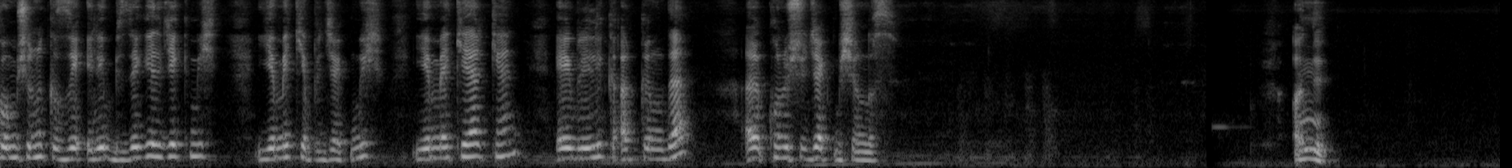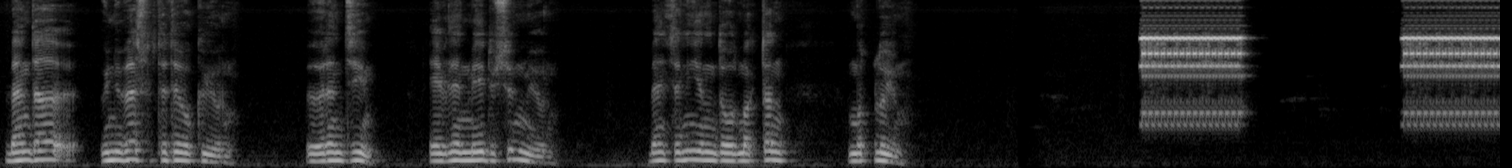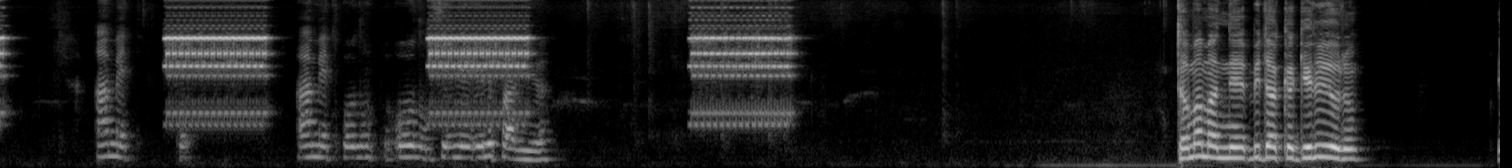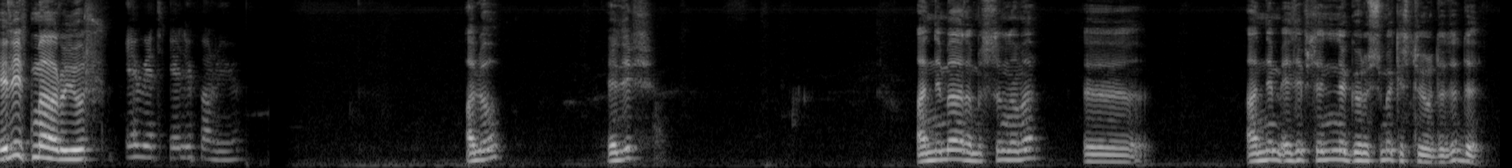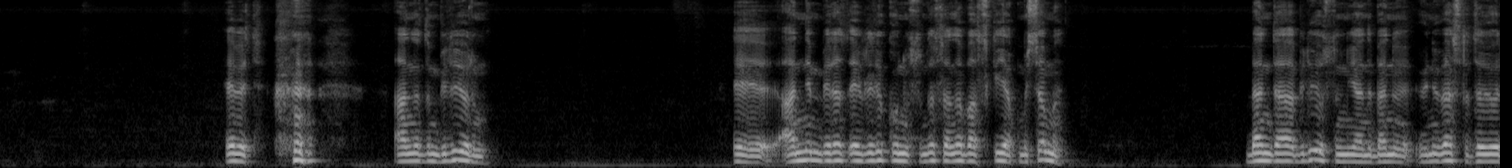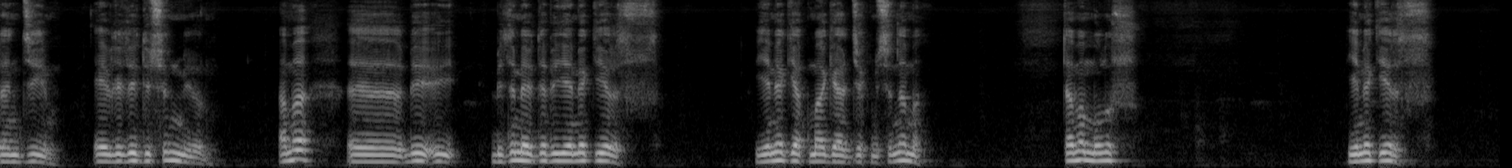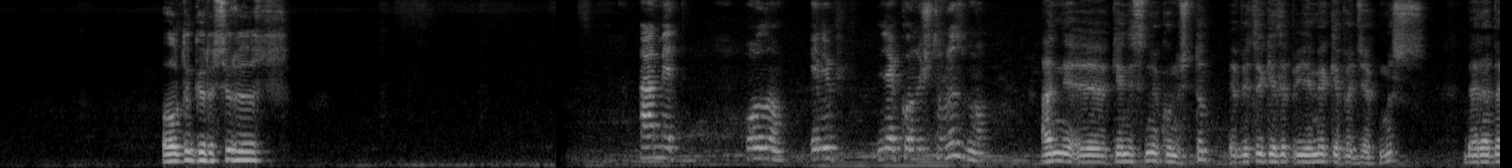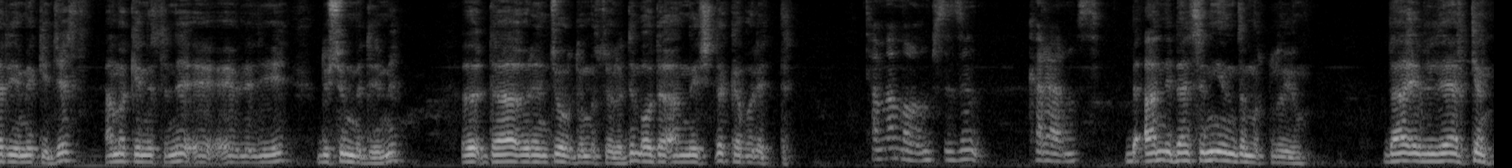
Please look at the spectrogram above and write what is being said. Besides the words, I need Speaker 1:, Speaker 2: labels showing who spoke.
Speaker 1: komşunun kızı Elif bize gelecekmiş. Yemek yapacakmış. Yemek yerken evlilik hakkında e, konuşacakmışsınız.
Speaker 2: Anne, ben daha üniversitede okuyorum. Öğrenciyim. Evlenmeyi düşünmüyorum. Ben senin yanında olmaktan mutluyum.
Speaker 1: Ahmet, Ahmet oğlum, oğlum seni Elif arıyor.
Speaker 2: Tamam anne, bir dakika geliyorum. Elif mi arıyor?
Speaker 1: Evet Elif arıyor.
Speaker 2: Alo? Elif? Annemi aramışsın ama eee, annem Elif seninle görüşmek istiyor dedi de. Evet. Anladım biliyorum. Eee, annem biraz evlilik konusunda sana baskı yapmış ama ben daha biliyorsun yani ben üniversitede öğrenciyim. Evliliği düşünmüyorum. Ama eee, bir bizim evde bir yemek yeriz. Yemek yapmaya gelecekmişsin ama. Tamam olur. Yemek yeriz. Oldu görüşürüz.
Speaker 1: Ahmet oğlum Elif'le konuştunuz mu?
Speaker 2: Anne e, kendisine konuştum. E, bize gelip yemek yapacakmış. Beraber yemek yiyeceğiz. Ama kendisine e, evliliği düşünmediğimi, ö- daha öğrenci olduğumu söyledim. O da anlayışla kabul etti.
Speaker 1: Tamam oğlum sizin kararınız.
Speaker 2: Be- Anne ben senin yanında mutluyum. Daha evliliğe erken.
